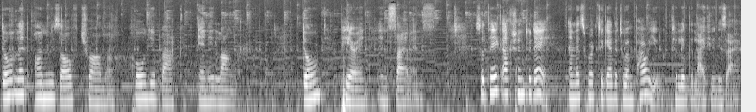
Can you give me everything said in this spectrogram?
Don't let unresolved trauma hold you back any longer. Don't parent in silence. So take action today and let's work together to empower you to live the life you desire.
